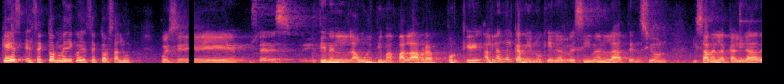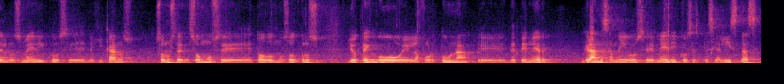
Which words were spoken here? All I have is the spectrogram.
que es el sector médico y el sector salud. Pues eh, ustedes eh, tienen la última palabra porque al final del camino quienes reciben la atención y saben la calidad de los médicos eh, mexicanos son ustedes, somos todos nosotros. Yo tengo la fortuna de tener grandes amigos, médicos, especialistas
